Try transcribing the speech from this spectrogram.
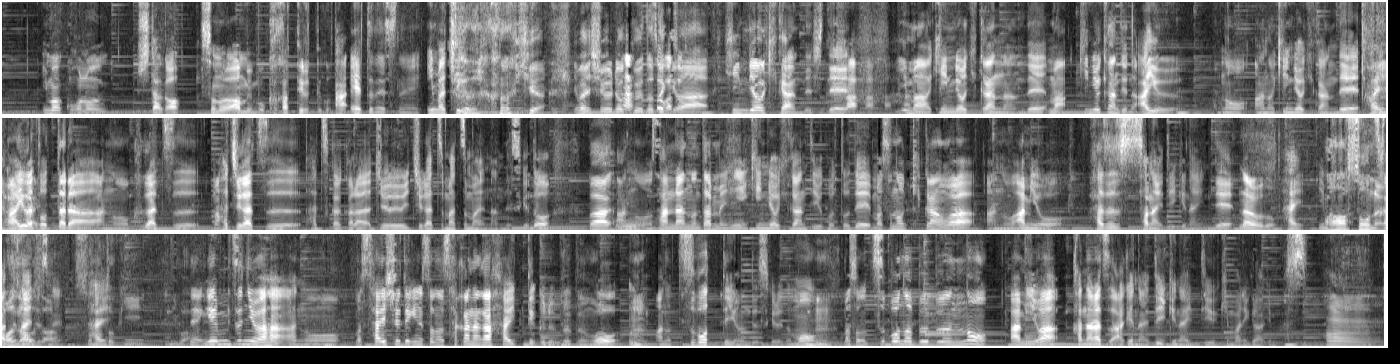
今ここの下がその網もかかってるってこと？あえっ、とですね今ちょうどこの日は 今収録の時は禁漁期間でして今禁漁期間なんでまあ禁漁期間っていうのは鮎のあの禁漁期間ではいはいはい。まあ、鮎は取ったらあの9月、まあ、8月20日から11月末までなんですけどはあの産卵のために禁漁期間ということで、まあ、その期間はあの網を外さないといけないんで、なるほど。はい、ああそうな使ってないわざわざですね。その時には、で厳密にはあの、まあ、最終的にその魚が入ってくる部分を、うん。あの壺って言うんですけれども、うん。まあ、その壺の部分の網は必ず上げないといけないっていう決まりがあります。うん。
